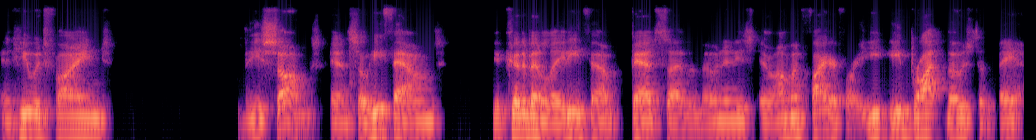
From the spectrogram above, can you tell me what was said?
and he would find these songs. And so he found "You Could Have Been a Lady." He found "Bad Side of the Moon," and he's "I'm on Fire for You." He he brought those to the band,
